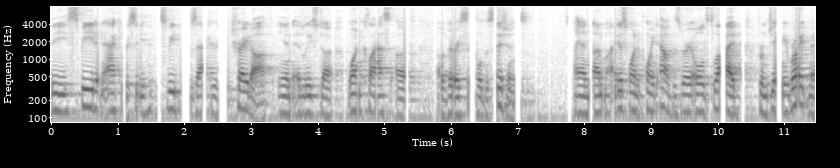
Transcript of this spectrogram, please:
the speed and accuracy, speed versus accuracy trade-off in at least uh, one class of, of very simple decisions. And um, I just want to point out this very old slide from Jamie Roitman,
